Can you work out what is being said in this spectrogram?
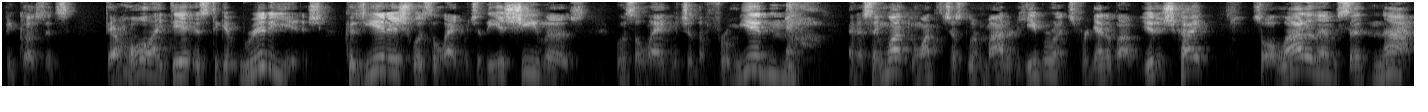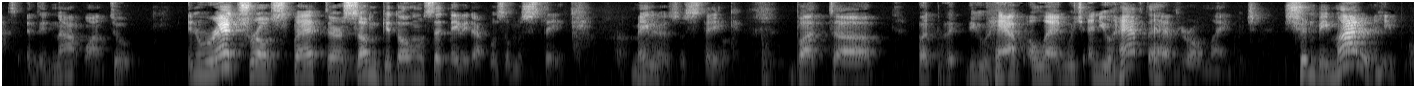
because it's their whole idea is to get rid of Yiddish because Yiddish was the language of the yeshivas, it was the language of the Frum Yidden. And they're saying, what? You want to just learn modern Hebrew and forget about Yiddishkeit? So a lot of them said not and did not want to. In retrospect, there are some Gedolim who said maybe that was a mistake. Maybe it was a mistake. But, uh, but you have a language and you have to have your own language. It shouldn't be modern Hebrew,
